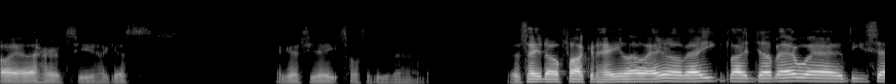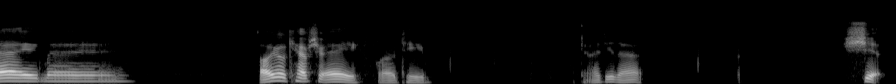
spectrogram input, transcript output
yeah, that hurts you. I guess. I guess you ain't supposed to do that. This ain't no fucking Halo. Halo, man, you can like jump everywhere and be safe, man. I'll go capture A for our team. Can I do that? Shit.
